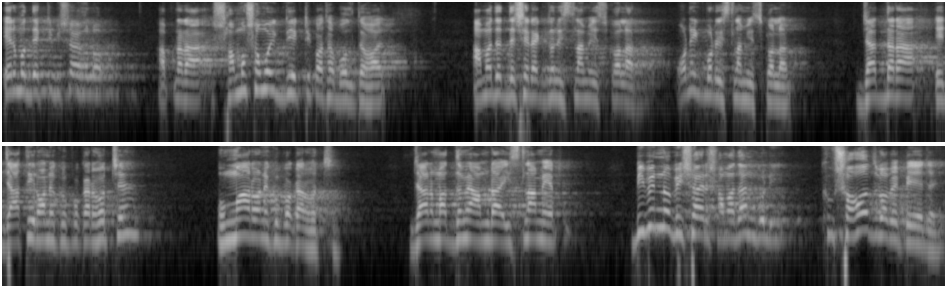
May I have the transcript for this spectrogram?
এর মধ্যে একটি বিষয় হলো, আপনারা সমসাময়িক দিয়ে একটি কথা বলতে হয়। আমাদের দেশের একজন ইসলামী স্কলার, অনেক বড় ইসলামী স্কলার, যার দ্বারা এই জাতির অনেক উপকার হচ্ছে, উম্মার অনেক উপকার হচ্ছে। যার মাধ্যমে আমরা ইসলামের বিভিন্ন বিষয়ের সমাধানগুলি খুব সহজভাবে পেয়ে যাই।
